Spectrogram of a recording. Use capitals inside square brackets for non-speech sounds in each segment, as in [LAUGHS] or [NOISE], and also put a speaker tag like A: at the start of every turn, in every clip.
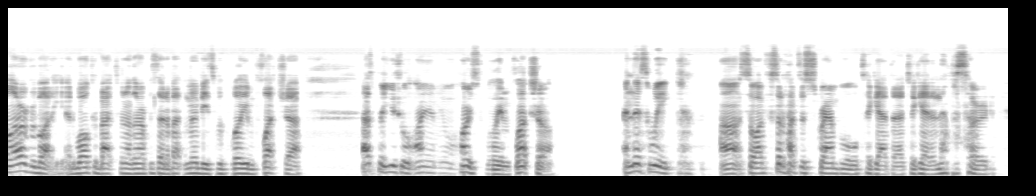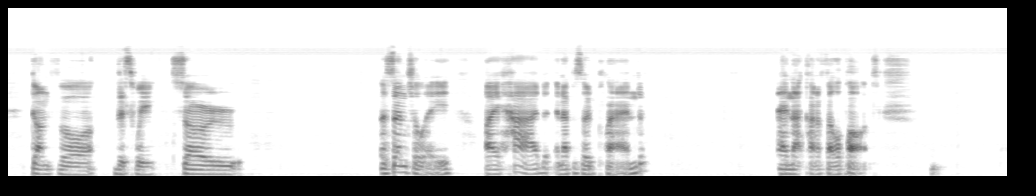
A: Hello, everybody, and welcome back to another episode of At the Movies with William Fletcher. As per usual, I am your host, William Fletcher. And this week, [LAUGHS] uh, so I've sort of had to scramble together to get an [LAUGHS] episode done for this week. So, essentially, I had an episode planned, and that kind of fell apart.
